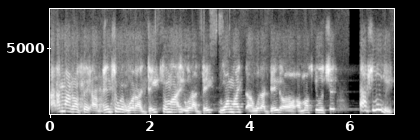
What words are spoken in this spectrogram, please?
I'm not gonna say I'm into it. Would I date somebody? Would I date one like? Uh, would I date a, a muscular chick? Absolutely.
